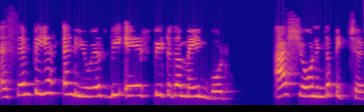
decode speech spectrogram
SMPS and USB ASP to the main board as shown in the picture.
